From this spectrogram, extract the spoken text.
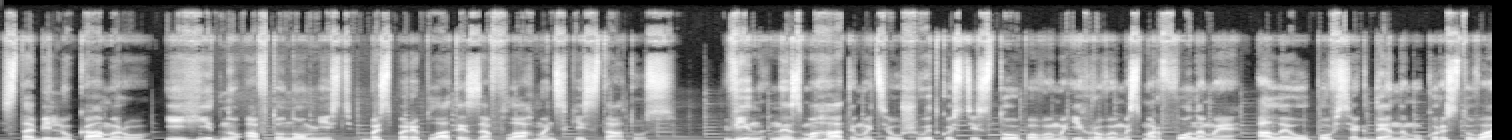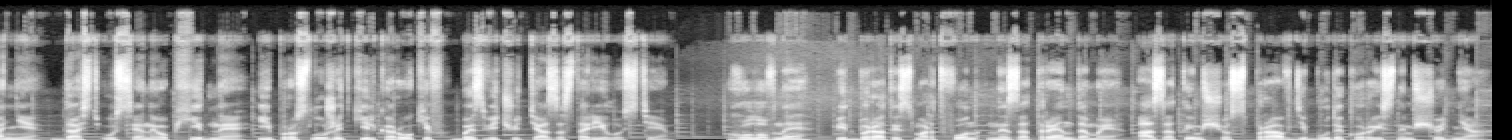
стабільну камеру і гідну автономність без переплати за флагманський статус. Він не змагатиметься у швидкості з топовими ігровими смартфонами, але у повсякденному користуванні дасть усе необхідне і прослужить кілька років без відчуття застарілості. Головне підбирати смартфон не за трендами, а за тим, що справді буде корисним щодня.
